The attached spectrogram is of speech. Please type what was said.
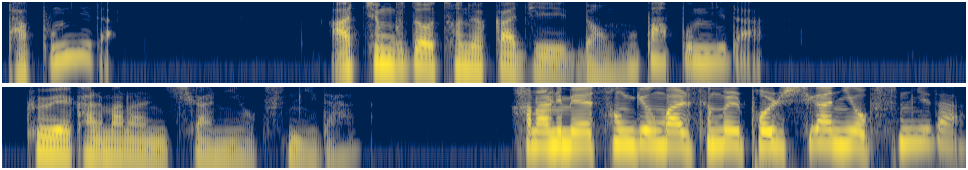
바쁩니다. 아침부터 저녁까지 너무 바쁩니다. 교회 갈 만한 시간이 없습니다. 하나님의 성경 말씀을 볼 시간이 없습니다.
